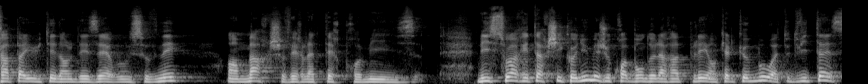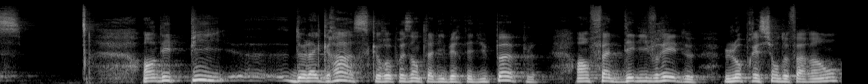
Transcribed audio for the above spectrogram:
crapahuté dans le désert, vous vous souvenez, en marche vers la terre promise. L'histoire est archi connue, mais je crois bon de la rappeler en quelques mots à toute vitesse. En dépit euh, de la grâce que représente la liberté du peuple, enfin délivré de l'oppression de Pharaon,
